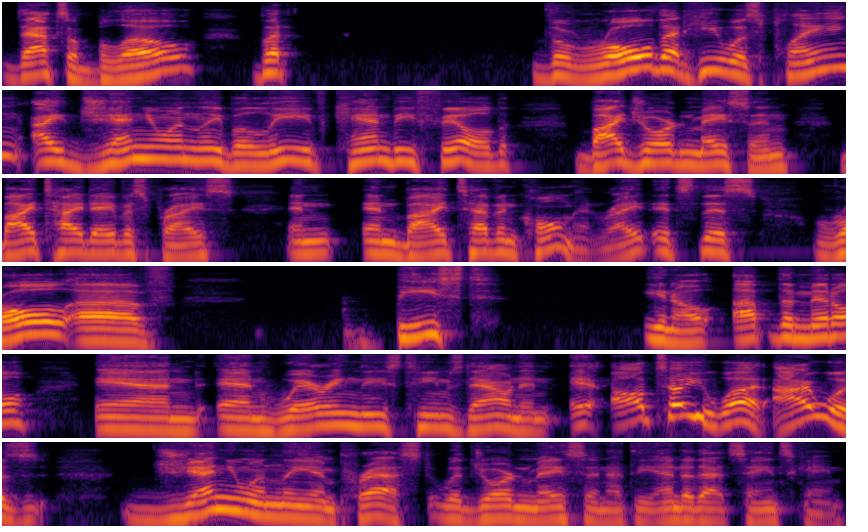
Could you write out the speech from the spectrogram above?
that's a blow. But the role that he was playing, I genuinely believe can be filled by Jordan Mason, by Ty Davis Price, and and by Tevin Coleman. Right? It's this role of beast you know, up the middle and and wearing these teams down. And it, I'll tell you what, I was genuinely impressed with Jordan Mason at the end of that Saints game.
